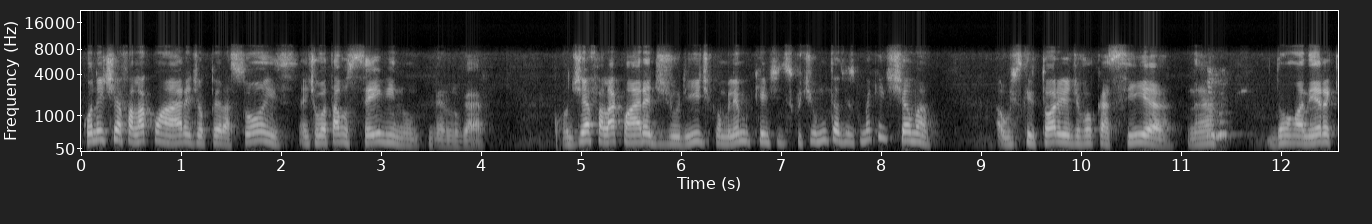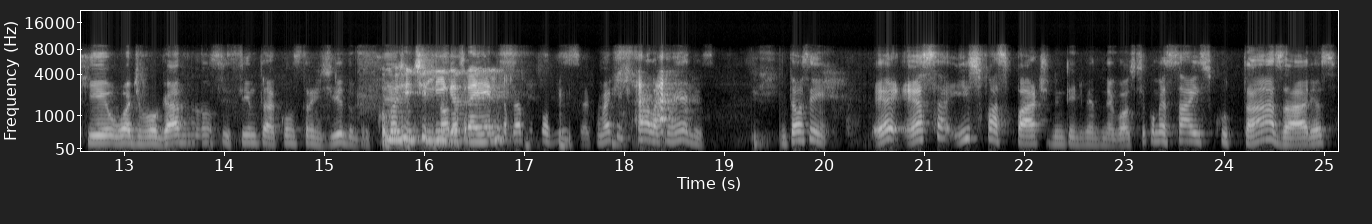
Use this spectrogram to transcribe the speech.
Quando a gente ia falar com a área de operações, a gente botava o saving no primeiro lugar. Um dia falar com a área de jurídica, eu me lembro que a gente discutiu muitas vezes como é que a gente chama o escritório de advocacia, né? Uhum. De uma maneira que o advogado não se sinta constrangido. Como a gente liga para eles. Como é que a gente fala com eles? Então, assim, é, essa, isso faz parte do entendimento do negócio. Você começar a escutar as áreas,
